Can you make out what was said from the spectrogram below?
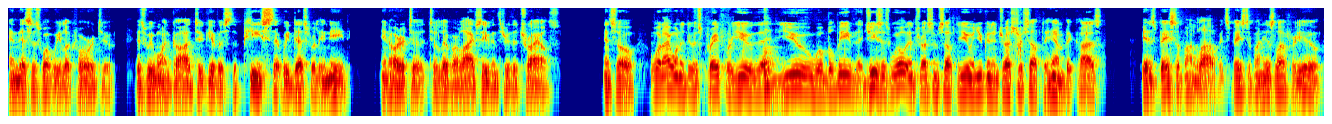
And this is what we look forward to is we want God to give us the peace that we desperately need in order to, to live our lives even through the trials. And so what I want to do is pray for you that you will believe that Jesus will entrust himself to you and you can entrust yourself to him because it is based upon love. It's based upon his love for you.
